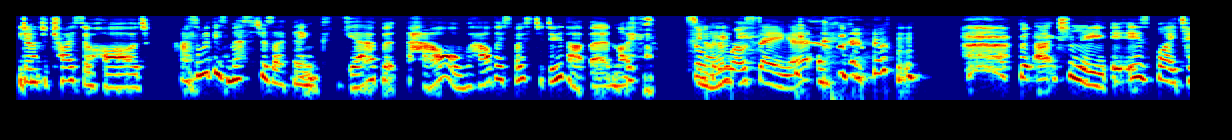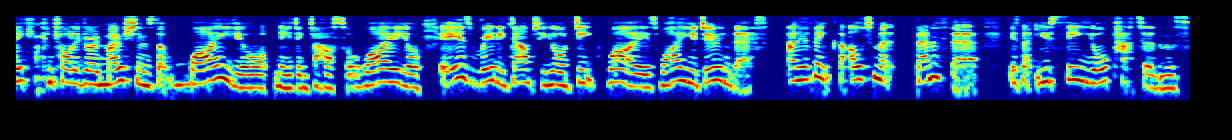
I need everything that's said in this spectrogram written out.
You don't have to try so hard. And some of these messages, I think, yeah, but how? How are they supposed to do that then? Like, so you know. well saying it. but actually, it is by taking control of your emotions that why you're needing to hustle, why you're, it is really down to your deep whys. Why are you doing this? And I think the ultimate benefit is that you see your patterns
